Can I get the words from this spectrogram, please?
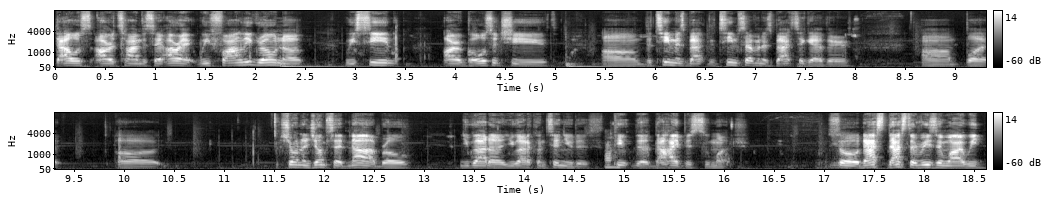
That was our time to say, all right, we finally grown up, We've seen our goals achieved. Um, the team is back. The team seven is back together. Um, but uh, Shonen Jump said, nah, bro, you gotta you gotta continue this. The, the hype is too much. So that's that's the reason why we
